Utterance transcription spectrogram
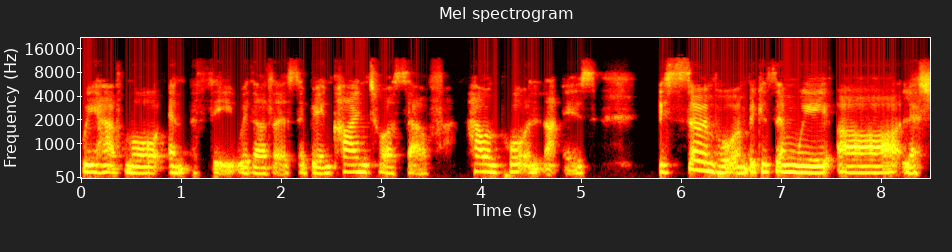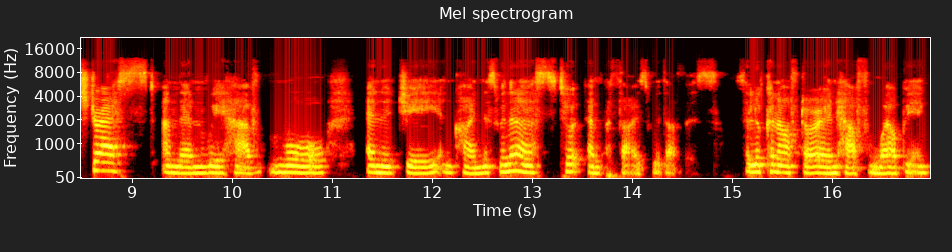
we have more empathy with others. So, being kind to ourselves, how important that is, is so important because then we are less stressed and then we have more energy and kindness within us to empathize with others. So, looking after our own health and well being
